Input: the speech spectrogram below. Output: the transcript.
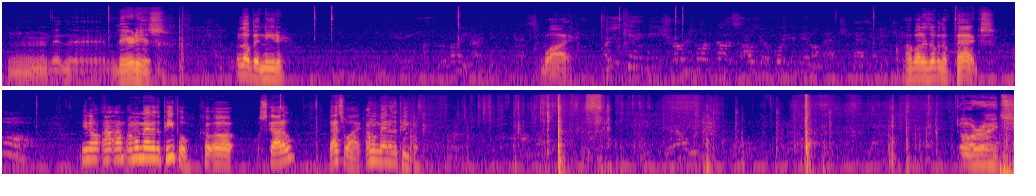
Mm, and then there it is. A little bit neater. Why? How about us open the packs? You know, I, am I'm, I'm a man of the people, uh, Scotto. That's why I'm a man of the people. All right.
